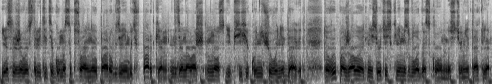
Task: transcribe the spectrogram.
Если же вы встретите гомосексуальную пару где-нибудь в парке, где на ваш нос и психику ничего не давит, то вы, пожалуй, отнесетесь к ним с благосклонностью, не так ли?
